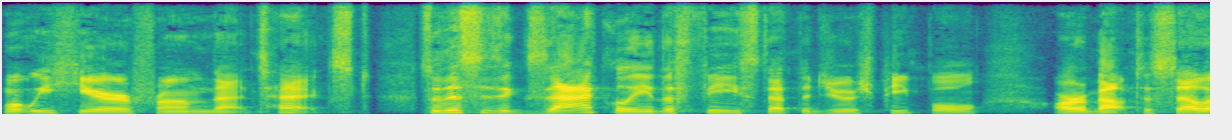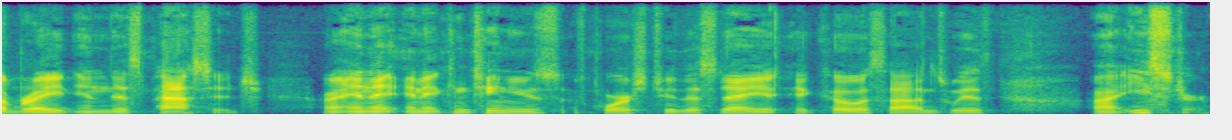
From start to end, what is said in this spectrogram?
what we hear from that text. So this is exactly the feast that the Jewish people are about to celebrate in this passage. Right? And, it, and it continues, of course, to this day. It, it coincides with uh, Easter.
